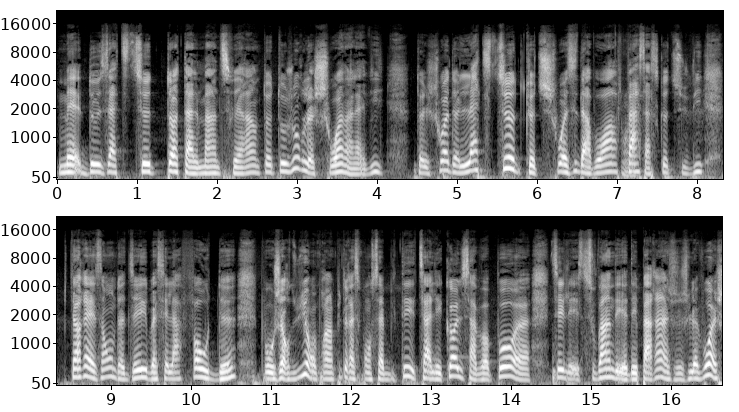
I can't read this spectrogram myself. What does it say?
mais deux attitudes totalement différentes. Tu as toujours le choix dans la vie. Tu as le choix de l'attitude que tu choisis d'avoir Ouais. face à ce que tu vis. Puis tu as raison de dire, ben, c'est la faute de. Puis aujourd'hui, on prend plus de responsabilité. Tu sais, à l'école, ça va pas. euh, tu sais, les- souvent, des, des parents, je, je le vois, je-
